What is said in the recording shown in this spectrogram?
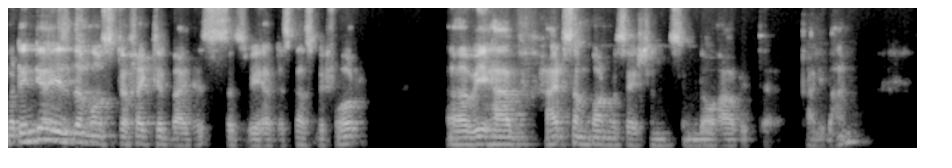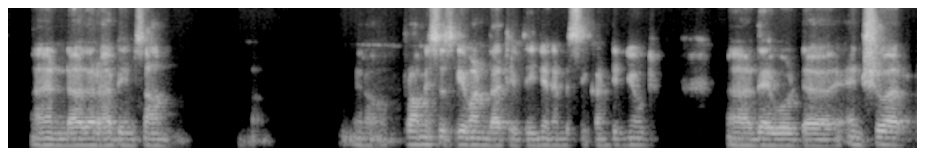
But India is the most affected by this, as we have discussed before. Uh, we have had some conversations in Doha with the Taliban, and uh, there have been some, you know, promises given that if the Indian embassy continued, uh, they would uh, ensure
